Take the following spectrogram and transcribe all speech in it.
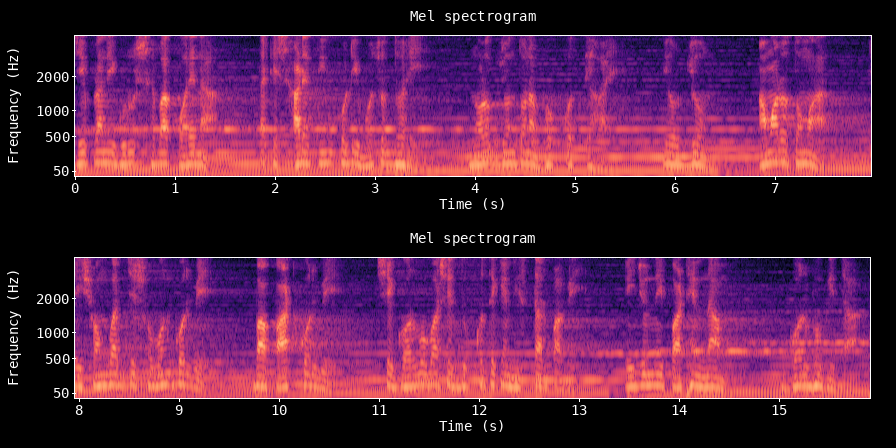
যে প্রাণী গুরুর সেবা করে না, তাকে সাড়ে তিন কোটি বছর ধরে নরক যন্ত্রণা ভোগ করতে হয়। এ অর্জুন, আমারও তোমার এই সংবাদ যে শ্রবণ করবে বা পাঠ করবে, সে গর্ভবাসের দুঃখ থেকে নিস্তার পাবে। এই জন্যই পাঠের নাম গর্ভগীতা।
